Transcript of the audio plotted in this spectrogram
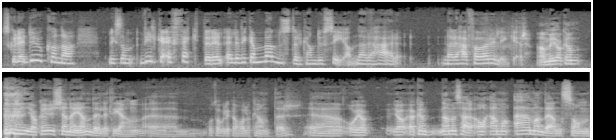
Skulle du kunna, liksom, vilka effekter eller, vilka mönster kan du se när det här, när det här föreligger? Ja, men jag, kan, jag kan ju känna igen det lite grann eh, åt olika håll och kanter. Eh, och jag, jag, jag kan, nej men så här, är man, är man den som,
